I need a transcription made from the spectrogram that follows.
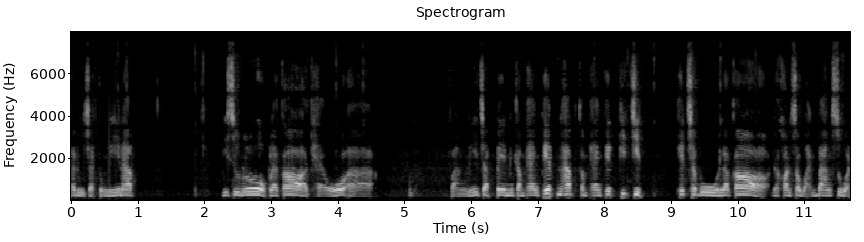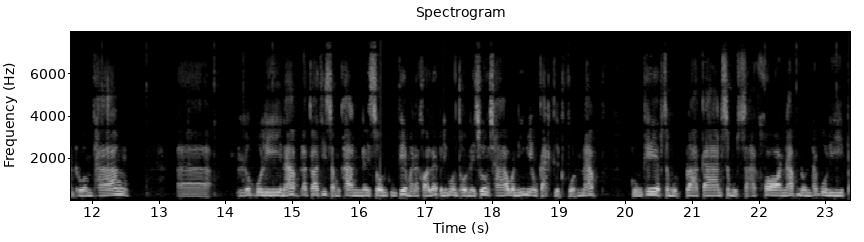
ถ้าดูจากตรงนี้นะครับ พิษณุโลกแล้วก็แถวฝั่งนี้จะเป็นกำแพงเพชรนะครับกำแพงเพชรพิจิตรเพชรบูรณ์แล้วก็นครสวรรค์บางส่วนรวมทั้งลบบุรีนะครับ แล้วก็ที่สำคัญในโซนกรุงเทพมหานครและปริมณฑลในช่วงเช้าวันนี้มีโอกาสเกิดฝนนะครับ กรุงเทพสมุทรปราการ สมุทรสาครนะครับนนทบุรีป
